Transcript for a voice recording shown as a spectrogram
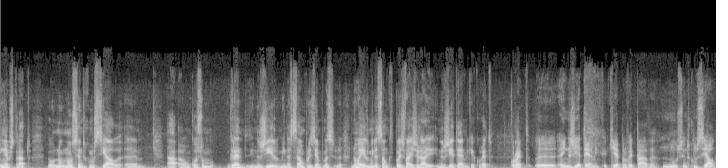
em abstrato, num, num centro comercial eh, há um consumo grande de energia, iluminação, por exemplo, mas não é a iluminação que depois vai gerar energia térmica, correto? Correto. Uh, a energia térmica que é aproveitada no centro comercial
